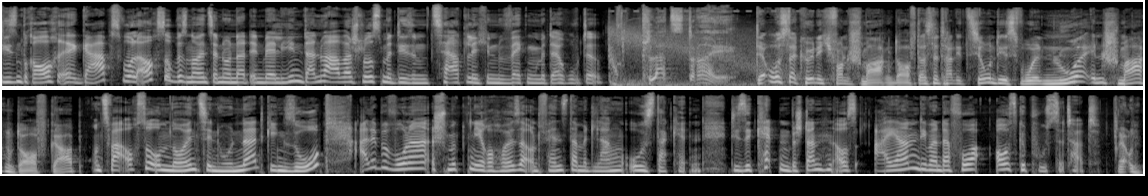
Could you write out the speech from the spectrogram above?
Diesen Brauch äh, gab es wohl auch so bis 1900 in Berlin. Dann war aber Schluss mit diesem zärtlichen Wecken mit der Rute. Platz 3. Der Osterkönig von Schmargendorf. Das ist eine Tradition, die es wohl nur in Schmargendorf gab. Und zwar auch so um 1900 ging so. Alle Bewohner schmückten ihre Häuser und Fenster mit langen Osterketten. Diese Ketten bestanden aus Eiern, die man davor ausgepustet hat. Ja, und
